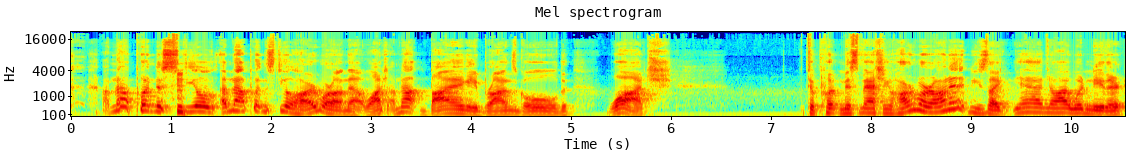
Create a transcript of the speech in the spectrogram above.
I'm not putting a steel. I'm not putting steel hardware on that watch. I'm not buying a bronze gold watch to put mismatching hardware on it. And he's like, yeah, no, I wouldn't either.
